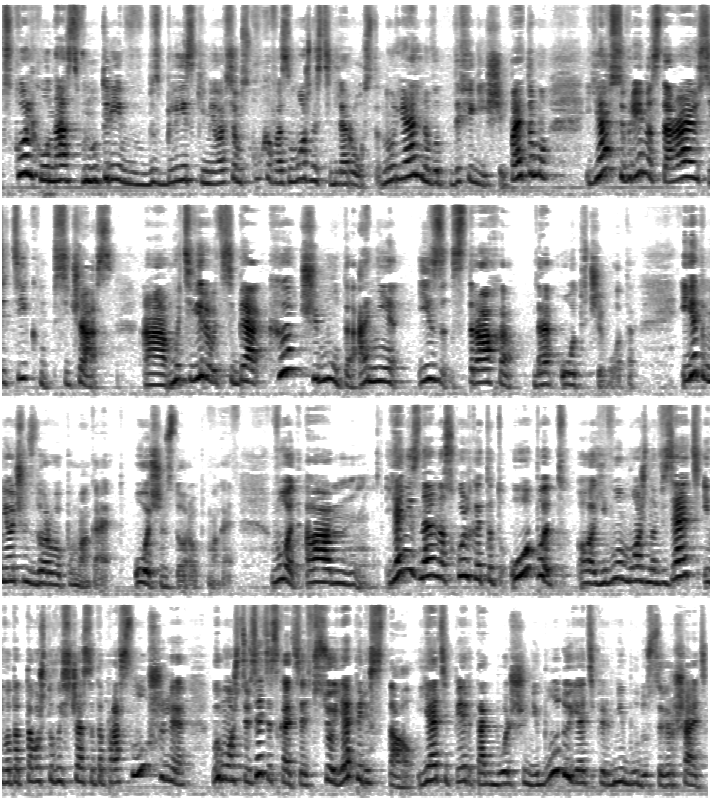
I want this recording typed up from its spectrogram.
сколько у нас внутри с близкими, во всем, сколько возможностей для роста. Ну, реально, вот дофигища. Поэтому я все время стараюсь идти к сейчас, а, мотивировать себя к чему-то, а не из страха, да, от чего-то. И это мне очень здорово помогает, очень здорово помогает. Вот, я не знаю, насколько этот опыт, а, его можно взять, и вот от того, что вы сейчас это прослушали, вы можете взять и сказать, все, я перестал, я теперь так больше не буду, я теперь не буду совершать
